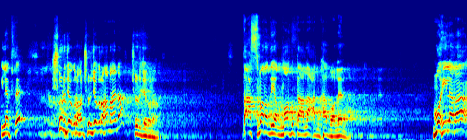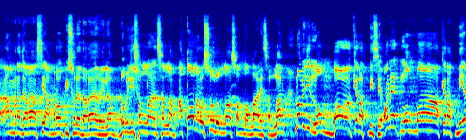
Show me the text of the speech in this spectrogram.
কি লাগছে? সূর্য গ্রহণ সূর্য গ্রহণ হয় না? সূর্য গ্রহণ তো আসমান আল্লাহ তালা আনহা বলেন মহিলারা, আমরা যারা আছি, আমরাও পিছনে দাঁড়ায় রইলাম। নবীজি সাল্লাহ সাল্লাম, আতল আর রসুল্লাহ সাল্লাহ আলি সাল্লাম, নবীজি লম্বা কেরাত নিছে, অনেক লম্বা কেরাত নিয়ে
